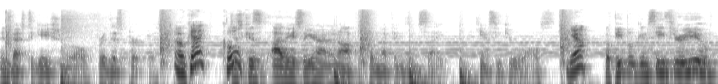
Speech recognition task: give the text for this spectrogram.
investigation roll for this purpose. Okay, cool. Just because obviously you're not in an office and nothing's in sight. You can't see through walls. Yeah, But people can see through you.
